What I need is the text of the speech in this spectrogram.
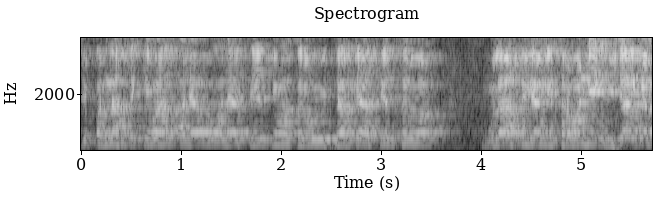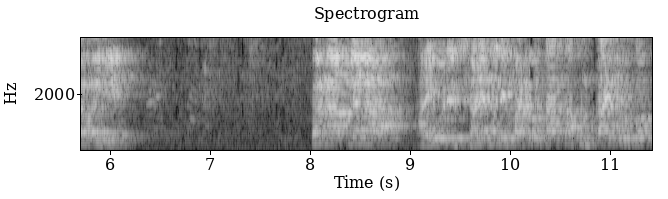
जे पन्नास टक्के आल्यावाले असतील किंवा सर्व विद्यार्थी असतील सर्व मुलं असतील यांनी सर्वांनी एक विचार केला पाहिजे. कारण आपल्याला आई वडील शाळेमध्ये पाठवतात आपण काय करतो?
